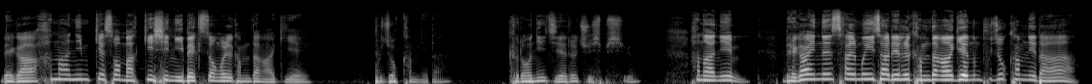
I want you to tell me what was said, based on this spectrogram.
내가 하나님께서 맡기신 이 백성을 감당하기에 부족합니다. 그러니 지혜를 주십시오. 하나님, 내가 있는 삶의 자리를 감당하기에는 부족합니다.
